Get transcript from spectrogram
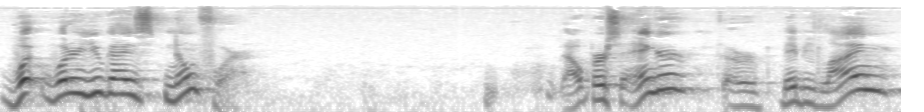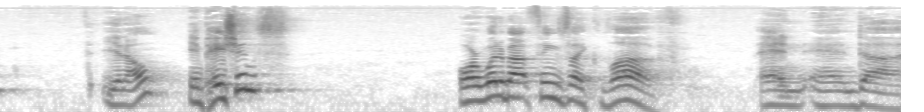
What, what are you guys known for? Outbursts of anger? Or maybe lying? You know, impatience? Or what about things like love and, and uh,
